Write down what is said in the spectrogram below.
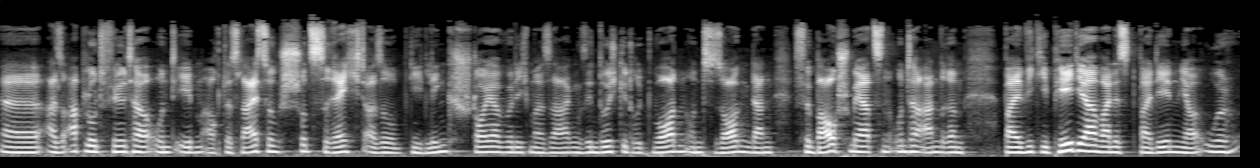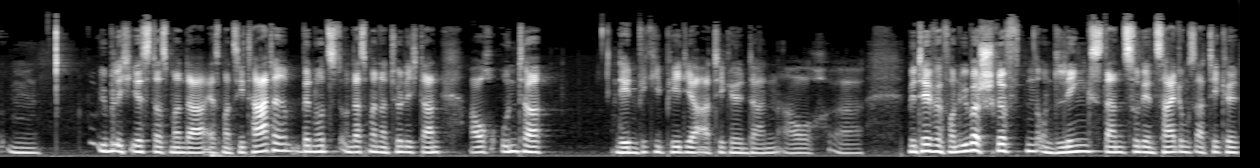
äh, also Uploadfilter und eben auch das Leistungsschutzrecht, also die Linksteuer, würde ich mal sagen, sind durchgedrückt worden und sorgen dann für Bauchschmerzen, unter anderem bei Wikipedia, weil es bei denen ja ur, üblich ist, dass man da erstmal Zitate benutzt und dass man natürlich dann auch unter den Wikipedia-Artikeln dann auch äh, mithilfe von Überschriften und Links dann zu den Zeitungsartikeln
